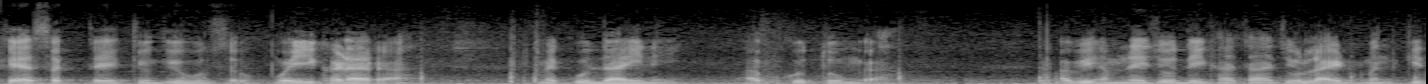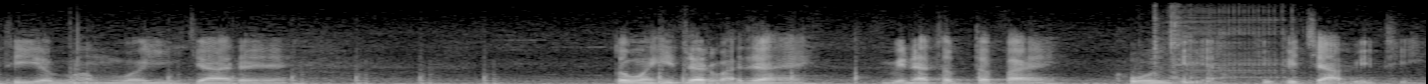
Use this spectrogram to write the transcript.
कह सकते क्योंकि वो सब वही खड़ा रहा। मैं कूदा ही नहीं, अब कूदूँगा अभी हमने जो देखा था, जो लाइट बंद की थी, अब हम वही जा रहे हैं। तो वही दरवाज़ा है, बिना थपथपाए खोल दिया, क्योंकि चाबी थी।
